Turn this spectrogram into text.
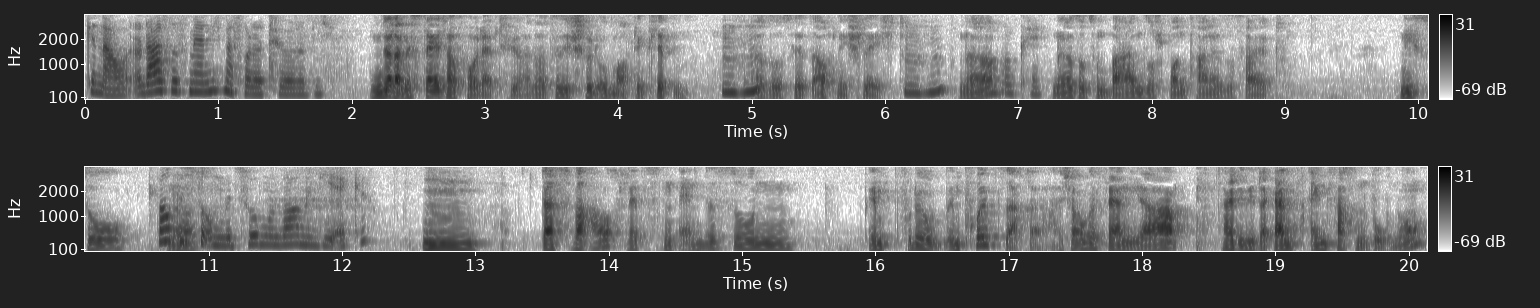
Genau, und da hast du es mir nicht mehr vor der Tür, oder wie? Ja, da habe ich Stelter vor der Tür. Also das ist schön oben auf den Klippen. Also ist jetzt auch nicht schlecht. Ne? Mhm. Okay. Ne? So zum Baden, so spontan ist es halt nicht so. Warum ne? bist du umgezogen und warum in die Ecke? Das war auch letzten Endes so ein Impulssache. Ich war ungefähr ein Jahr halt in dieser ganz einfachen Wohnung.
